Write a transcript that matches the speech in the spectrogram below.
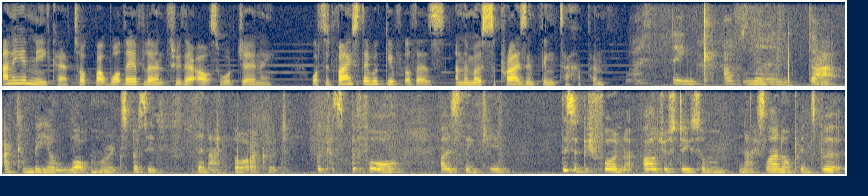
Annie and Mika talk about what they have learned through their Arts Award journey, what advice they would give others, and the most surprising thing to happen. I think I've learned that I can be a lot more expressive than I thought I could. Because before I was thinking, this would be fun, I'll just do some nice lino prints, but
